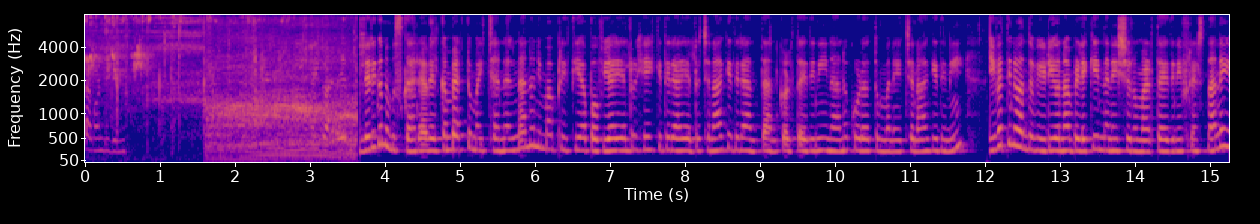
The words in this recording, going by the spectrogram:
ತಗೊಂಡಿದ್ದೀನಿ. ಎಲ್ಲರಿಗೂ ನಮಸ್ಕಾರ. Welcome back to my channel ನಾನು ನಿಮ್ಮ ಪ್ರೀತಿಯ ಭವ್ಯ. ಎಲ್ಲರೂ ಹೇಗಿದ್ದೀರಾ? ಎಲ್ಲರೂ ಚೆನ್ನಾಗಿದ್ದೀರಾ ಅಂತ ಅಂದ್ಕೊಳ್ತಾ ಇದ್ದೀನಿ. ನಾನು ಕೂಡ ತುಂಬಾ ಚೆನ್ನಾಗಿದ್ದೀನಿ. ಇವತ್ತಿನ ಒಂದು ವಿಡಿಯೋನ ಬೆಳಗ್ಗೆಯಿಂದನೇ ಶುರು ಮಾಡ್ತಾ ಇದ್ದೀನಿ ಫ್ರೆಂಡ್ಸ್ ನಾನೇ ಈ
